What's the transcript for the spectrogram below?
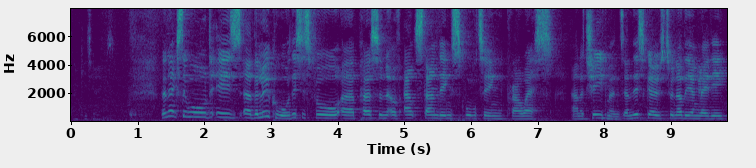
Thank you, James. The next award is uh, the Luke Award. This is for a person of outstanding sporting prowess and achievement. And this goes to another young lady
